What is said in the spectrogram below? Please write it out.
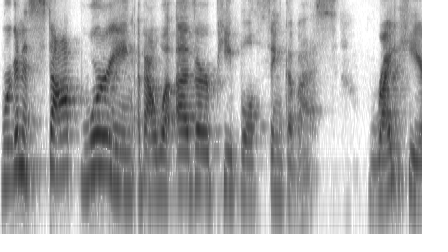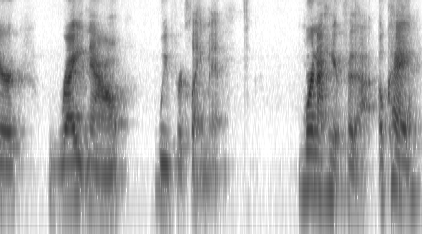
We're going to stop worrying about what other people think of us right here, right now. We proclaim it. We're not here for that. Okay.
